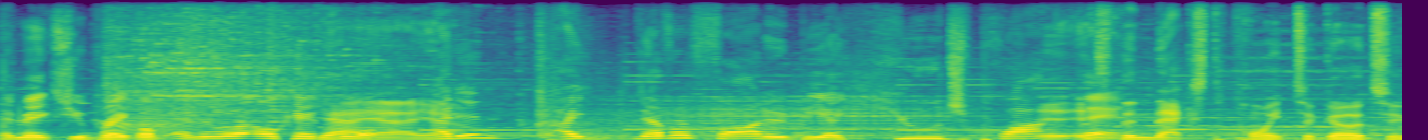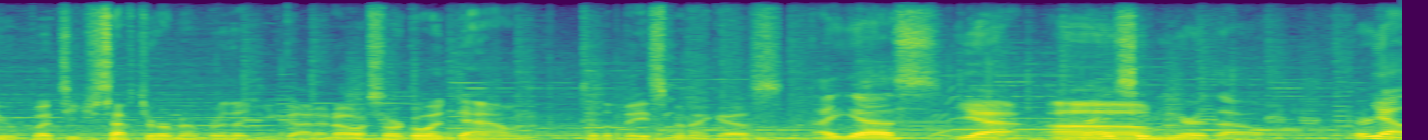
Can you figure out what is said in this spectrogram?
It makes you break open." And they were like, "Okay, Yeah, cool." yeah, yeah. I didn't. I never thought it would be a huge plot It- thing. it's the next point to go to, but you just have to remember that you got it. Oh, so we're going down to the basement, I guess. I guess. Yeah. nice Um, in here, though. Very yeah.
